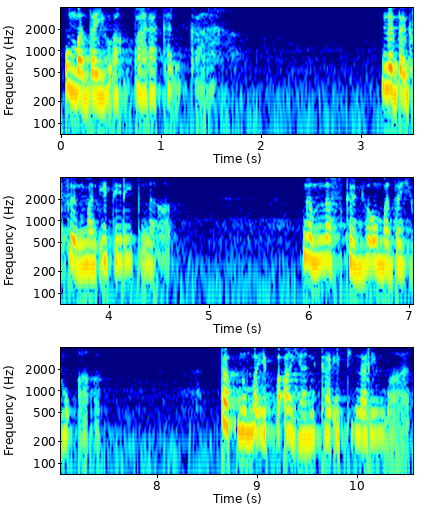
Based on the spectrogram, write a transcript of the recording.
umadayo ak para kan ka. Nadagsan man itirik na. Ngamnas kan nga umadayo ak. Tapno maipaayan ka itinarimat.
